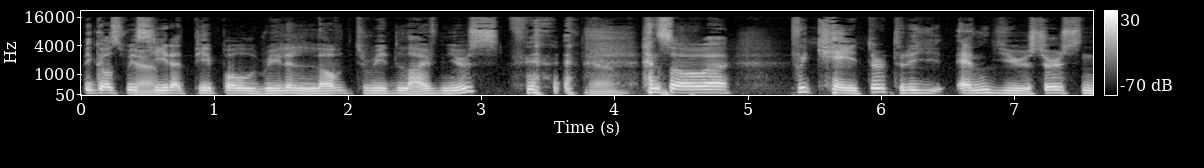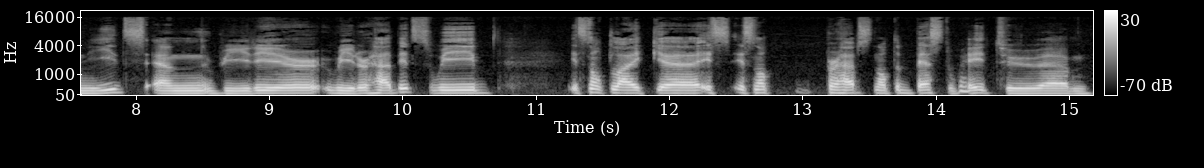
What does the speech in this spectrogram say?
Because we yeah. see that people really love to read live news, yeah. and so. Uh, if we cater to the end users' needs and reader reader habits, we it's not like uh, it's it's not perhaps not the best way to um,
